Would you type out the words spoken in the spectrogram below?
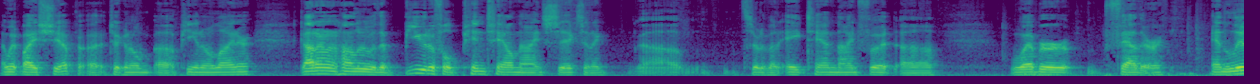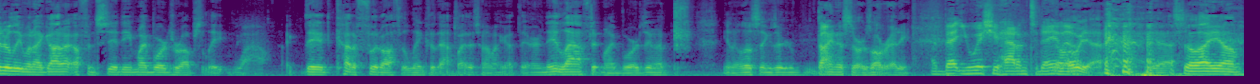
I went by ship, uh, took an old uh, P and O liner, got on in Honolulu with a beautiful pintail nine six and a uh, sort of an eight ten nine foot uh, Weber feather, and literally when I got off in Sydney, my boards were obsolete. Wow. They had cut a foot off the length of that by the time I got there, and they laughed at my boards. They went, you know, those things are dinosaurs already. I bet you wish you had them today. Though. Oh yeah, yeah. So I um,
